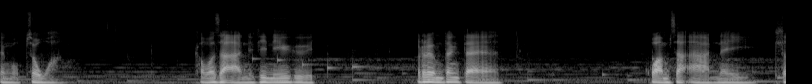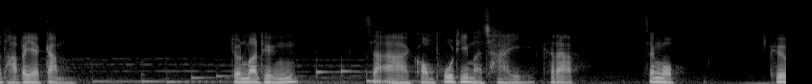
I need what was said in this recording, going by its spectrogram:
สงบสว่างคำว่าสะอาดในที่นี้ก็คือเริ่มตั้งแต่ความสะอาดในสถาปัตยกรรม จนมาถึงสะอาดของผู้ที่มาใช้ครับ สงบคือ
